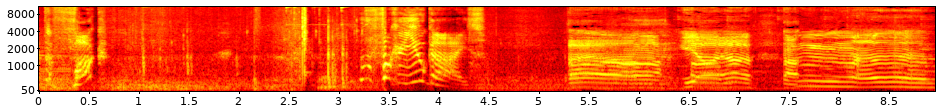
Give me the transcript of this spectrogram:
What the fuck? Who the fuck are you guys? Uh, yeah, uh, Mm, uh,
